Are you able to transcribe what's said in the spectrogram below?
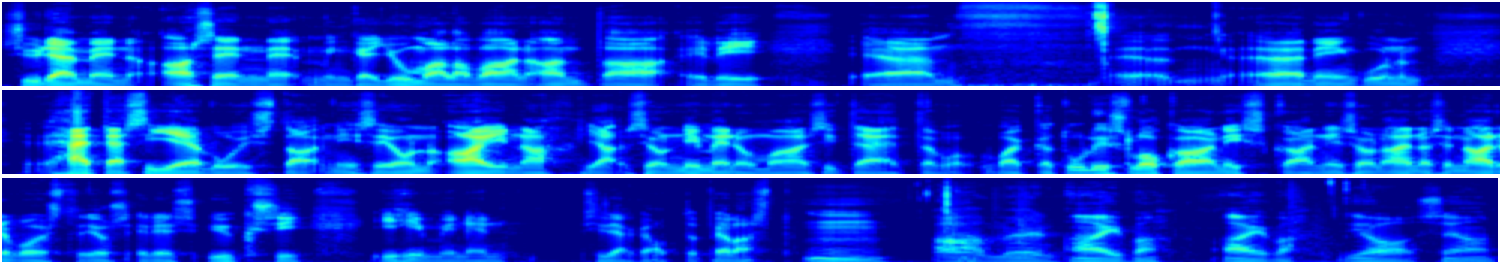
sydämen asenne, minkä Jumala vaan antaa, eli ää, ää, niin kuin hätäsieluista, niin se on aina, ja se on nimenomaan sitä, että vaikka tulisi lokaa niskaan, niin se on aina sen arvoista, jos edes yksi ihminen sitä kautta pelastuu. Mm. Amen. Aivan, aivan. Joo, se on,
